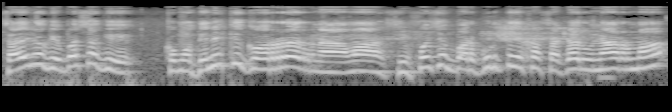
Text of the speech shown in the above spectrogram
¿sabés lo que pasa? Que como tenés que correr nada más, si fuese parkour te deja sacar un arma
